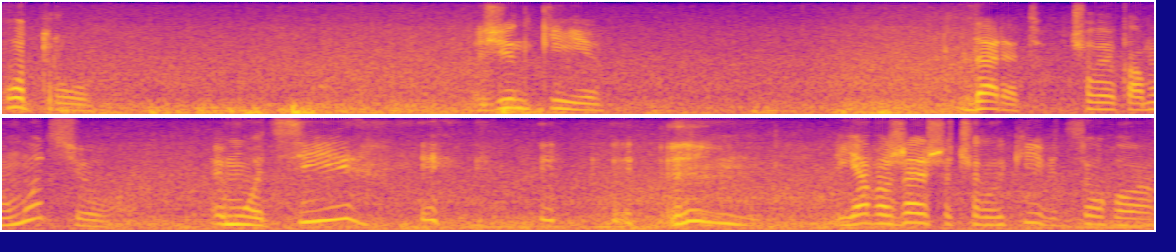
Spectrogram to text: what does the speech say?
котру жінки дарять чоловікам емоцію, емоції. Я вважаю, що чоловіки від цього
